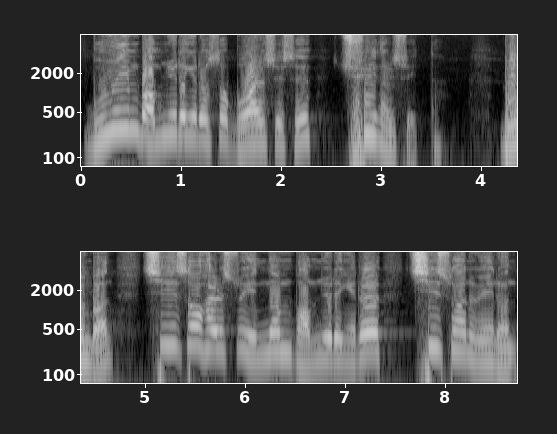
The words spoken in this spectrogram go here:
무효인 법률행위로서 뭐 할 수 있어요? 추인할 수 있다. 미음번 취소할 수 있는 법률행위를 취소한 후에는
